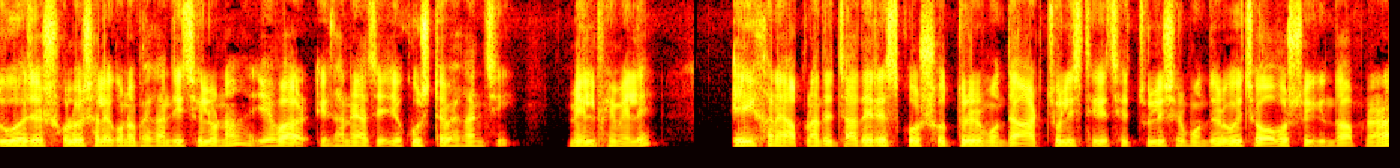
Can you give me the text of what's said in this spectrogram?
দু হাজার ষোলো সালে কোনো ভ্যাকান্সি ছিল না, এবার এখানে আছে একুশটা ভ্যাকান্সি মেল ফিমেলে এইখানে আপনাদের যাদের স্কোর সত্তরের মধ্যে, আটচল্লিশ থেকে ছেচল্লিশের মধ্যে রয়েছে, অবশ্যই কিন্তু আপনারা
